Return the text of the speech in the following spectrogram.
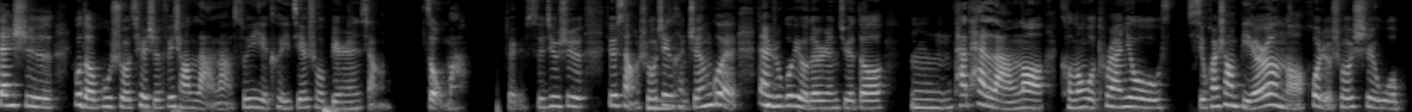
但是不得不说，确实非常懒啦，所以也可以接受别人想走嘛。对，所以就是就想说这个很珍贵，但如果有的人觉得，嗯，他太难了，可能我突然又喜欢上别人了，或者说是我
